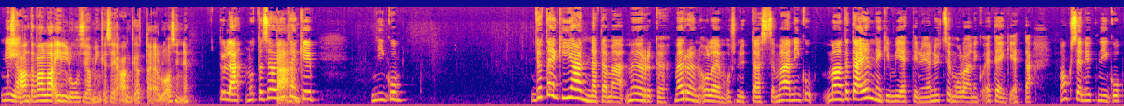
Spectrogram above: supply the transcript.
Niin. Se on tavallaan illuusio, minkä se ankeuttaja luo sinne Kyllä, mutta se on päähän. jotenkin niin kuin, jotenkin jännä tämä mörkö, mörön olemus nyt tässä. Mä, niin kuin, mä oon tätä ennenkin miettinyt ja nyt se mulla on niin kuin etenkin, että onko se nyt niin kuin,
